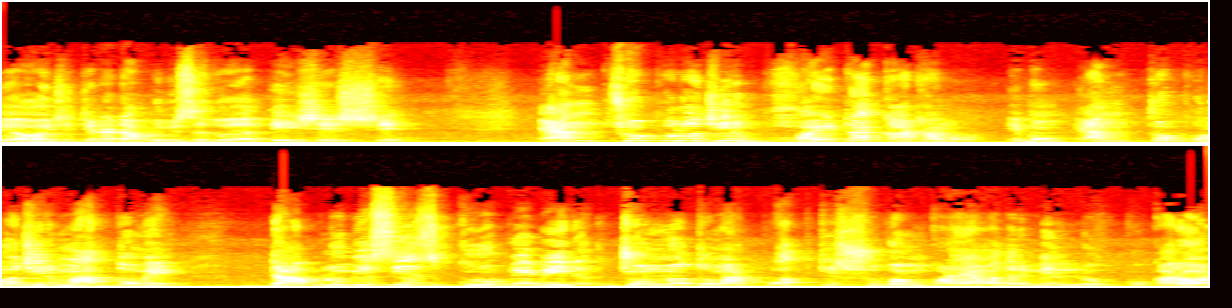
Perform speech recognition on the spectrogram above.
দেওয়া হয়েছে, যেটা ডাব্লিউবিসি দু হাজার তেইশে এসছে। অ্যানথ্রোপোলজির ভয়টা কাটানো এবং অ্যানথ্রোপোলজির মাধ্যমে ডাব্লিউবিসিএস গ্রুপ এবির জন্য তোমার পথকে সুগম করাই আমাদের মেন লক্ষ্য। কারণ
